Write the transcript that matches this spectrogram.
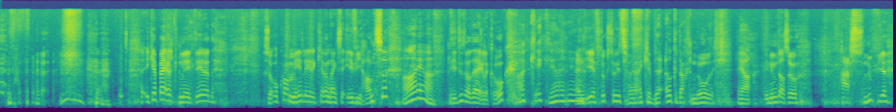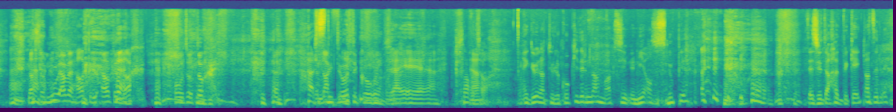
Ik heb eigenlijk het mediteren zo ook wat meer leren kennen dankzij Evi Hansen. Ah ja, Die doet dat eigenlijk ook. ah kijk, ja, ja. En die heeft ook zoiets van, ja, ik heb dat elke dag nodig. ja. Die noemt dat zo haar snoepje, dat ze moe hebben elke, elke dag, om zo toch Haar een dag door te komen. Ja, ja, ja, ja. Ik snap Ja. het wel. Ik doe het natuurlijk ook iedere dag, maar ik zie het nu niet als een snoepje. het is hoe dat het bekijkt natuurlijk.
